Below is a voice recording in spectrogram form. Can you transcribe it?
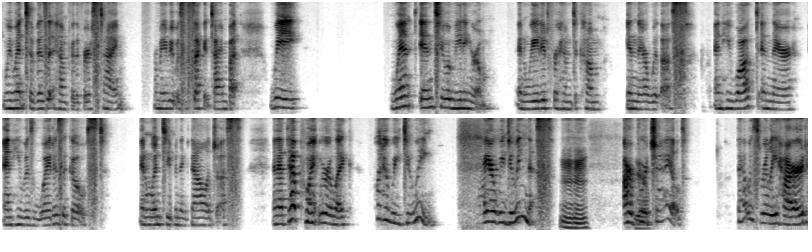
We went to visit him for the first time, or maybe it was the second time, but we went into a meeting room and waited for him to come in there with us. And he walked in there and he was white as a ghost and wouldn't even acknowledge us. And at that point, we were like, what are we doing? Why are we doing this? Mm-hmm. Our Yeah. poor child. That was really hard.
